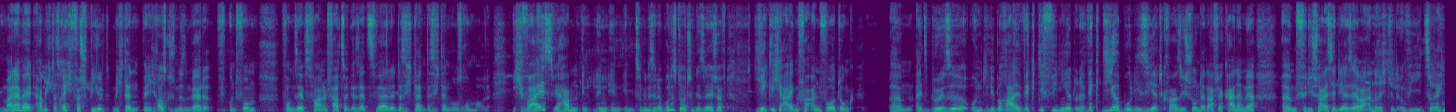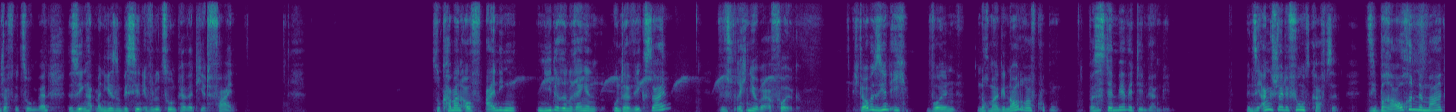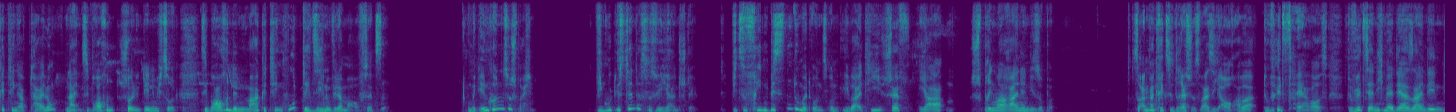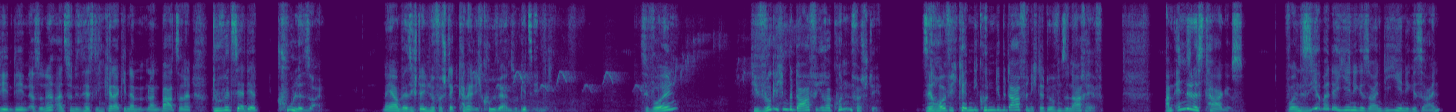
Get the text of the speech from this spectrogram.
In meiner Welt habe ich das Recht verspielt, mich dann, wenn ich rausgeschmissen werde und vom, vom selbstfahrenden Fahrzeug ersetzt werde, dass ich dann, dass ich dann groß rummaule. Ich weiß, wir haben in, in, in zumindest in der bundesdeutschen Gesellschaft jegliche Eigenverantwortung ähm, als böse und liberal wegdefiniert oder wegdiabolisiert quasi schon. Da darf ja keiner mehr ähm, für die Scheiße, die er selber anrichtet, irgendwie zur Rechenschaft gezogen werden. Deswegen hat man hier so ein bisschen Evolution pervertiert. Fein. So kann man auf einigen niederen Rängen unterwegs sein. Wir sprechen hier über Erfolg. Ich glaube, Sie und ich wollen nochmal genau drauf gucken. Was ist der Mehrwert, den wir anbieten? Wenn Sie angestellte Führungskraft sind, Sie brauchen eine Marketingabteilung. Nein, Sie brauchen, Entschuldigung, den nehme ich zurück. Sie brauchen den Marketinghut, den Sie hin und wieder mal aufsetzen, um mit Ihren Kunden zu sprechen. Wie gut ist denn das, was wir hier anstellen? Wie zufrieden bist denn du mit uns? Und lieber IT-Chef, ja, spring mal rein in die Suppe. Zu Anfang kriegst du Dresch, das weiß ich auch, aber du willst da ja raus. Du willst ja nicht mehr der sein, den, den, den, also ne, eins von diesen hässlichen Kellerkindern mit einem langen Bart, sondern du willst ja der Coole sein. Naja, wer sich ständig nur versteckt, kann halt nicht cool werden. So geht's eben nicht. Sie wollen die wirklichen Bedarfe ihrer Kunden verstehen. Sehr häufig kennen die Kunden die Bedarfe nicht, da dürfen sie nachhelfen. Am Ende des Tages wollen Sie aber derjenige sein, diejenige sein,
